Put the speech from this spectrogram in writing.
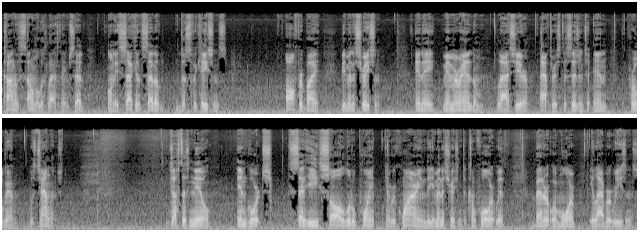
Conniff, I don't know what his last name said, on a second set of justifications offered by the administration in a memorandum last year after its decision to end the program was challenged. Justice Neil M. Gorsuch said he saw little point in requiring the administration to come forward with better or more elaborate reasons.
